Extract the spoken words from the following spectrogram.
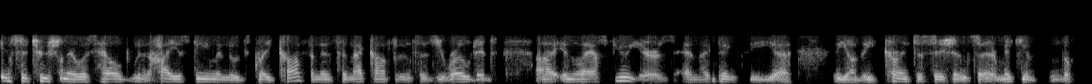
institution that was held with high esteem and with great confidence, and that confidence has eroded uh, in the last few years. And I think the uh, you know the current decisions are making it look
